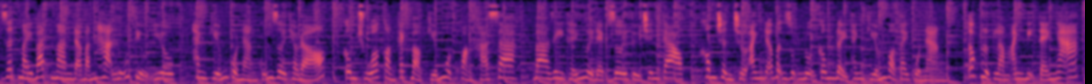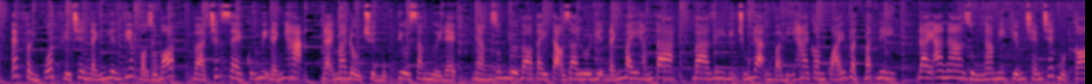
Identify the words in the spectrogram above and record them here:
rất may Batman đã bắn hạ lũ tiểu yêu, thanh kiếm của nàng cũng rơi theo đó. Công chúa còn cách bảo kiếm một khoảng khá xa, Barry thấy người đẹp rơi từ trên cao, không chần chờ anh đã vận dụng nội công đẩy thanh kiếm vào tay của nàng. Tốc lực làm anh bị té ngã, tép phần quất phía trên đánh liên tiếp vào robot, và chiếc xe cũng bị đánh hạ. Đại ma đầu chuyển mục tiêu sang người đẹp, nàng dung đôi bao tay tạo ra lôi điện đánh bay hắn ta. Barry bị trúng đạn và bị hai con quái vật bắt đi. Diana dùng Ngami kiếm chém chết một con,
